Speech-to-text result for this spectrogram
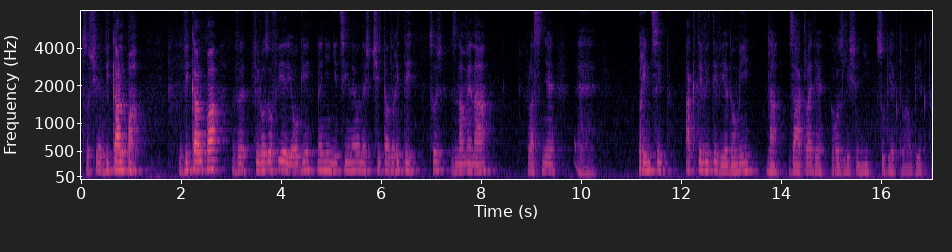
což je vikalpa. Vikalpa v filozofii jogy není nic jiného než čita vrity, což znamená vlastně eh, princip aktivity vědomí na základě rozlišení subjektu a objektu.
